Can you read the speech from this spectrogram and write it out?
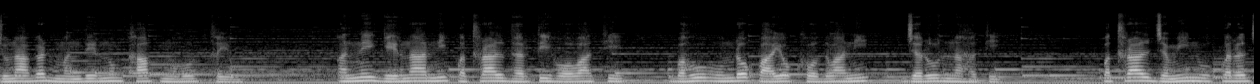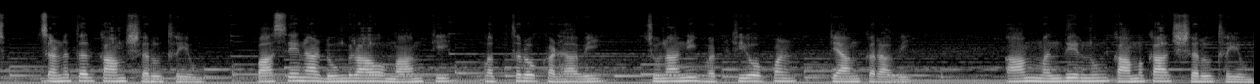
જુનાગઢ મંદિરનું ખાપ મુહૂર્ત થયું. અને ગિરનારની પથરાળ ધરતી હોવાથી બહુ ઊંડો પાયો ખોદવાની જરૂર ન હતી. પથરાળ જમીન ઉપર જ ચણતર કામ શરૂ થયું. પાસેના ડુંગરાઓ માંગથી પથ્થરો કઢાવી ચૂનાની ભઠ્ઠીઓ પણ ત્યાં કરાવી. આમ મંદિરનું કામકાજ શરૂ થયું.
